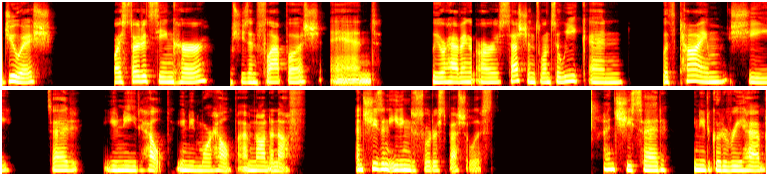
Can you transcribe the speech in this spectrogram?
Jewish. I started seeing her. She's in Flatbush, and we were having our sessions once a week. And with time, she said, You need help. You need more help. I'm not enough. And she's an eating disorder specialist. And she said, You need to go to rehab.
